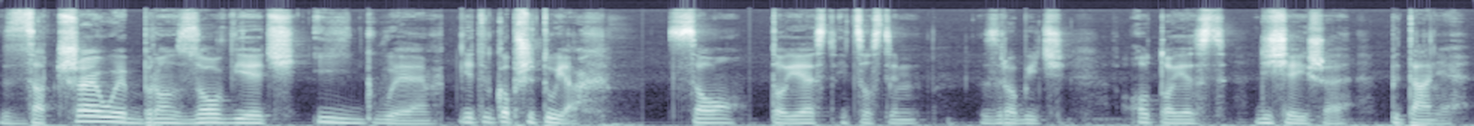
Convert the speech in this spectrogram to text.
Zaczęły brązowieć igły, nie tylko przy tujach. Co to jest i co z tym zrobić? Oto jest dzisiejsze pytanie.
